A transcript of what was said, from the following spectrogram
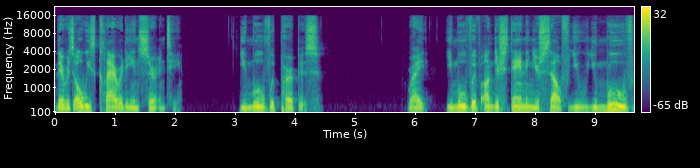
there is always clarity and certainty. You move with purpose, right? You move with understanding yourself. You you move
